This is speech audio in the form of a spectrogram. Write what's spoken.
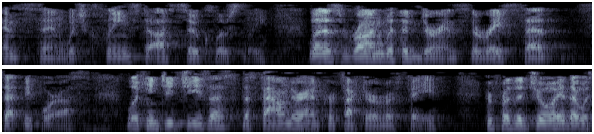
and sin which clings to us so closely. Let us run with endurance the race set, set before us, looking to Jesus, the founder and perfecter of our faith, who for the joy that was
